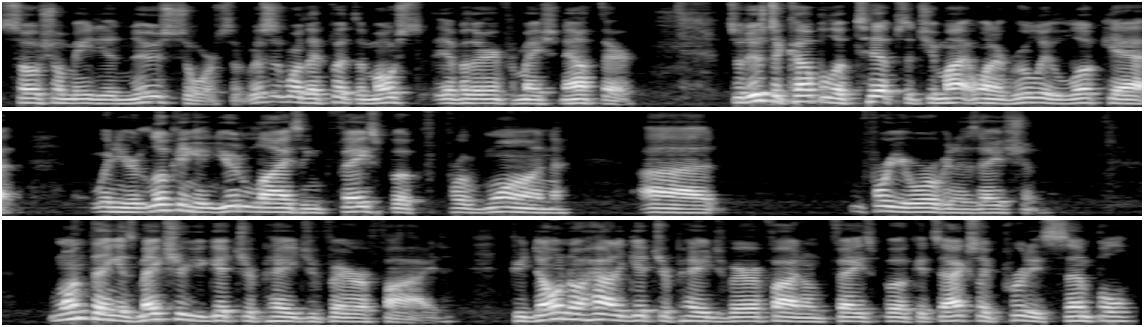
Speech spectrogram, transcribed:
social media news source. So this is where they put the most of their information out there. So, just a couple of tips that you might want to really look at when you're looking at utilizing Facebook for one, uh, for your organization. One thing is make sure you get your page verified. If you don't know how to get your page verified on Facebook, it's actually pretty simple.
